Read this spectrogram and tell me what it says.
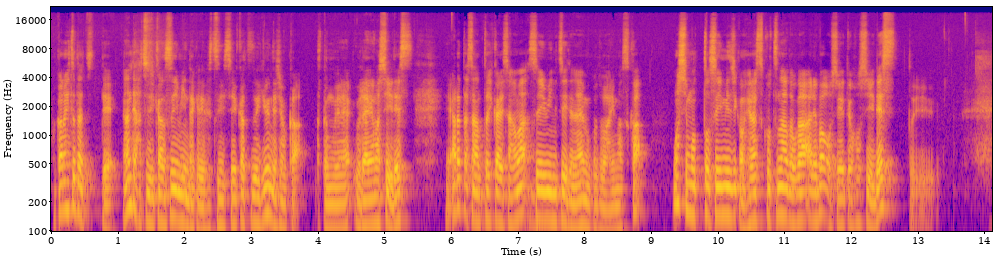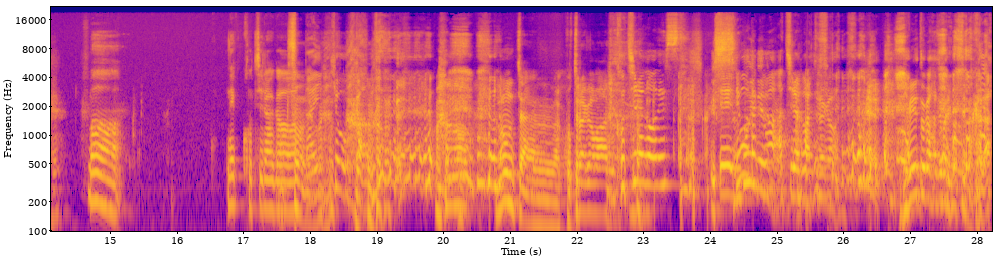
他の人たちってなんで8時間睡眠だけで普通に生活できるんでしょうか？とても羨ましいです。え新田さんとひかりさんは睡眠について悩むことはありますか？もしもっと睡眠時間を減らすコツなどがあれば教えてほしいです。という。まあ、ね、こちら側そうねは大共感。この、のんちゃんはこちら側。こちら側です。ええー、りょうたくんはあちら側あです。ちら側です。ディベートが始まります、今から。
